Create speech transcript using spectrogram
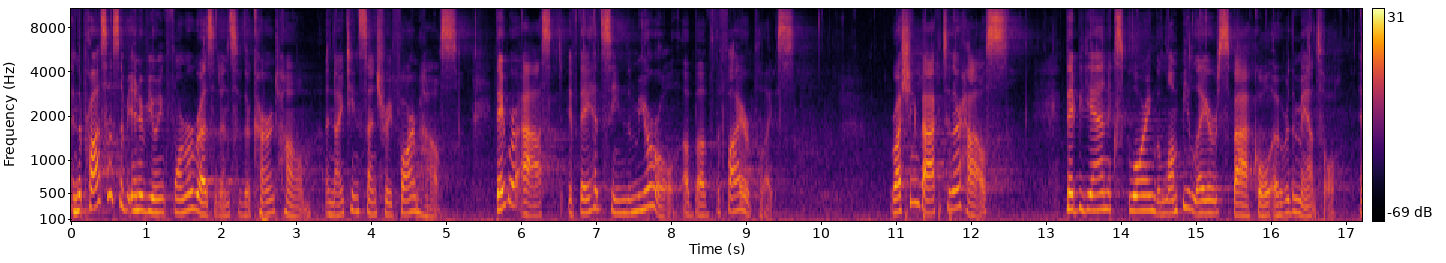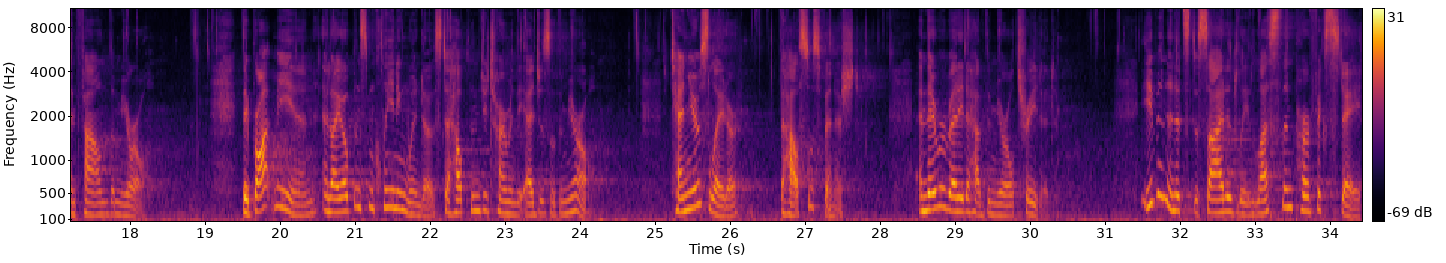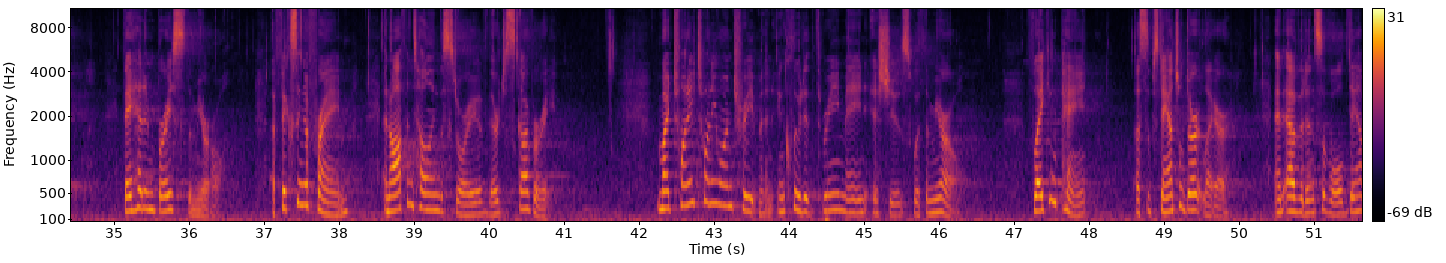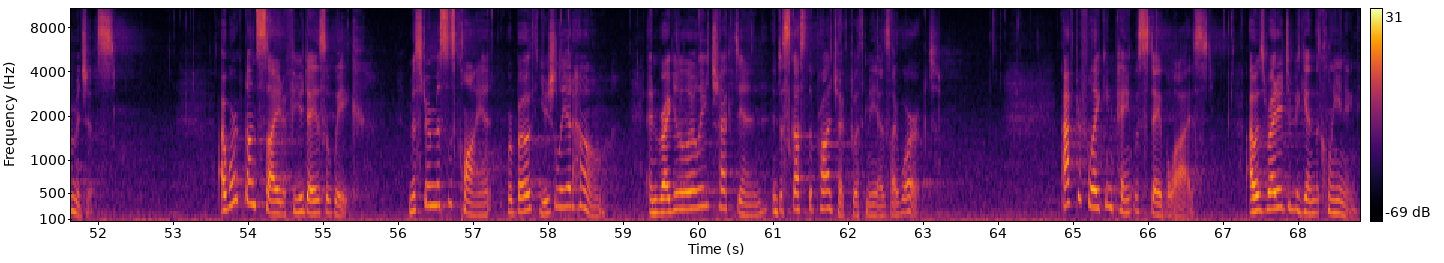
In the process of interviewing former residents of their current home, a 19th century farmhouse, they were asked if they had seen the mural above the fireplace. Rushing back to their house, they began exploring the lumpy layer of spackle over the mantel and found the mural. They brought me in, and I opened some cleaning windows to help them determine the edges of the mural. Ten years later, the house was finished, and they were ready to have the mural treated. Even in its decidedly less than perfect state, they had embraced the mural, affixing a frame and often telling the story of their discovery. My 2021 treatment included three main issues with the mural. Flaking paint, a substantial dirt layer, and evidence of old damages. I worked on site a few days a week. Mr. and Mrs. Client were both usually at home and regularly checked in and discussed the project with me as I worked. After flaking paint was stabilized, I was ready to begin the cleaning.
